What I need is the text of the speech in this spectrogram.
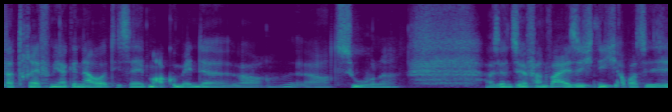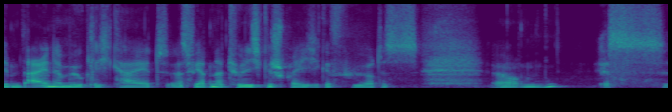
da treffen ja genau dieselben Argumente äh, äh, zu. Ne? Also insofern weiß ich nicht, aber es ist eben eine Möglichkeit. Es werden natürlich Gespräche geführt. Es, ähm, es,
